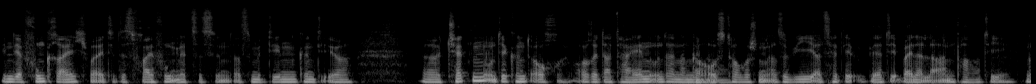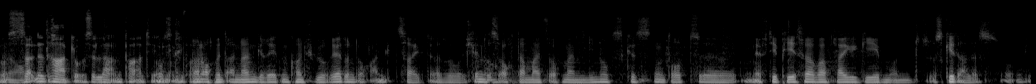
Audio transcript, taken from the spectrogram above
in der Funkreichweite des Freifunknetzes sind. Also mit denen könnt ihr äh, chatten und ihr könnt auch eure Dateien untereinander Genau. austauschen. Also wie als hätte, wärt ihr bei einer LAN-Party. Es Genau. ist halt eine drahtlose LAN-Party. Das kriegt man auch mit anderen Geräten konfiguriert und auch angezeigt. Also ich Genau. habe das auch damals auf meinem Linux-Kisten dort äh, einen FTP-Server freigegeben und es geht alles irgendwie.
